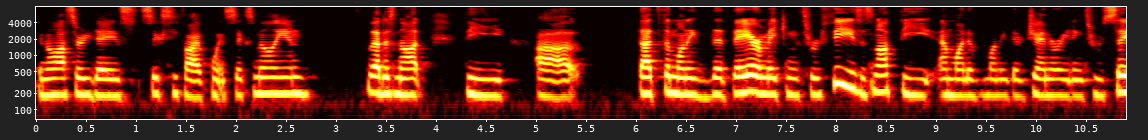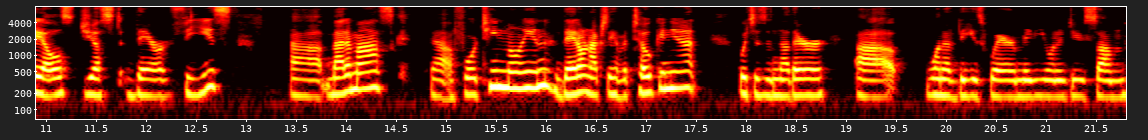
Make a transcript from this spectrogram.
in the last 30 days, 65.6 million. That is not the uh, that's the money that they are making through fees. It's not the amount of money they're generating through sales, just their fees. Uh, MetaMask, yeah, 14 million. They don't actually have a token yet, which is another uh, one of these where maybe you want to do some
